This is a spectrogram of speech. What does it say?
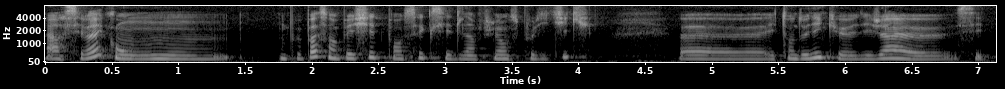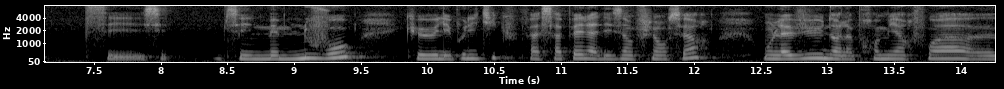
Alors c'est vrai qu'on ne peut pas s'empêcher de penser que c'est de l'influence politique, étant donné que déjà euh, c'est même nouveau que les politiques fassent appel à des influenceurs. On l'a vu dans la première fois euh,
